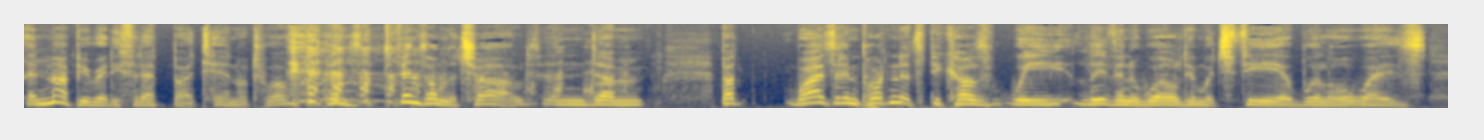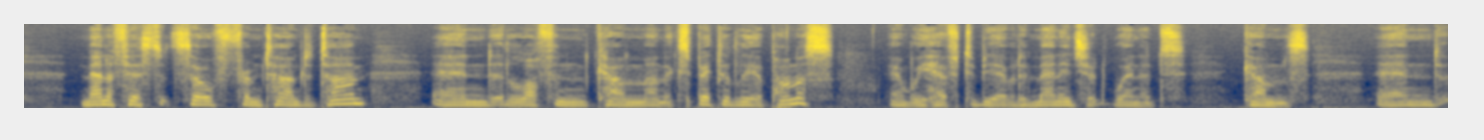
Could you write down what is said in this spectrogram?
they might be ready for that by 10 or 12. Depends, depends on the child. And um, But why is it important? It's because we live in a world in which fear will always manifest itself from time to time and it'll often come unexpectedly upon us and we have to be able to manage it when it comes. And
